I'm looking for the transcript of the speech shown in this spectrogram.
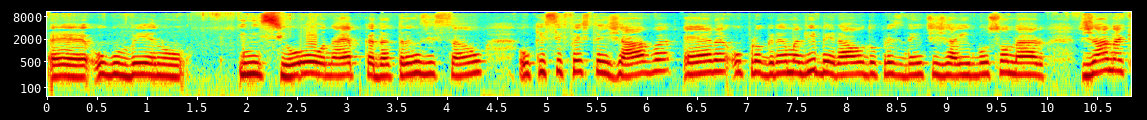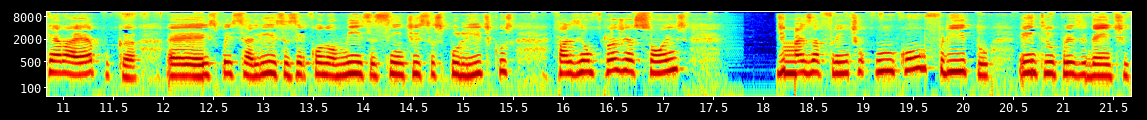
é, o governo iniciou, na época da transição, o que se festejava era o programa liberal do presidente Jair Bolsonaro. Já naquela época, é, especialistas, economistas, cientistas políticos faziam projeções de mais à frente um conflito entre o presidente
